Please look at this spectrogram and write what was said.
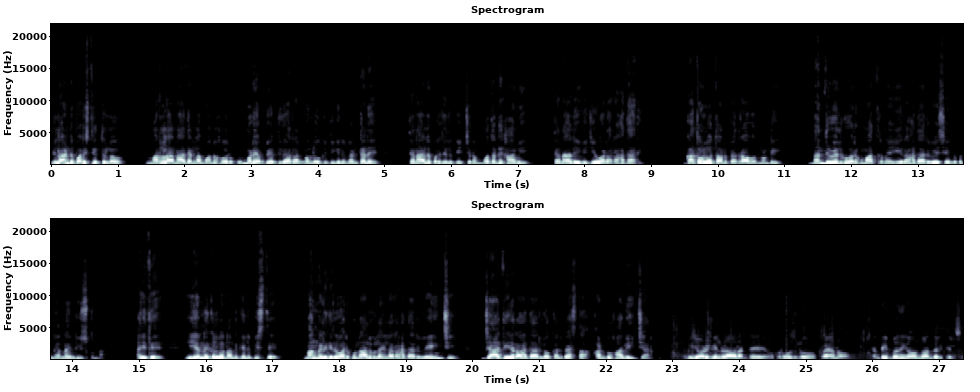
ఇలాంటి పరిస్థితుల్లో మరలా నాదెండ్ల మనోహర్ ఉమ్మడి అభ్యర్థిగా రంగంలోకి దిగిన వెంటనే తెనాలి ప్రజలకు ఇచ్చిన మొదటి హామీ తెనాలి విజయవాడ రహదారి. గతంలో తాను పెదరావూరు నుండి నందివెలుగు వరకు మాత్రమే ఈ రహదారి వేసేందుకు నిర్ణయం తీసుకున్నా. అయితే ఈ ఎన్నికల్లో నన్ను గెలిపిస్తే మంగళగిరి వరకు నాలుగు లైన్ల రహదారి వేయించి జాతీయ రహదారిలో కలిపేస్తా అంటూ హామీ ఇచ్చారు. విజయవాడకి వెళ్ళి రావాలంటే ఒక రోజులో ప్రయాణం ఎంత ఇబ్బందిగా ఉందో అందరికీ తెలుసు.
